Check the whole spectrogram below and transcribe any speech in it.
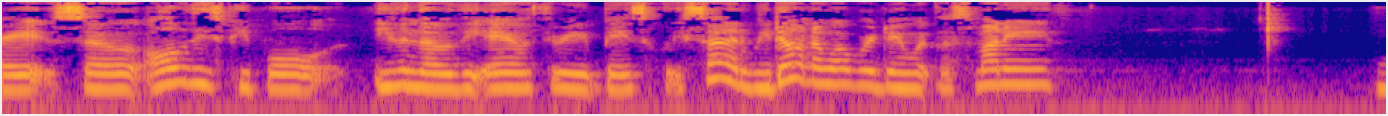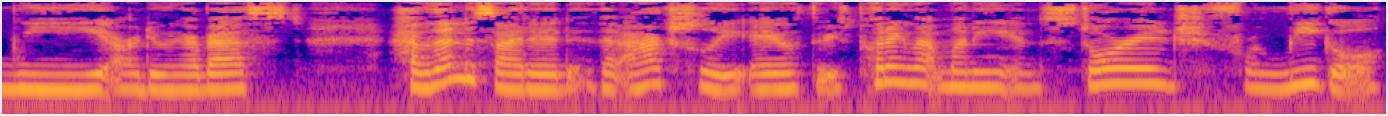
right? So all of these people, even though the AO3 basically said, we don't know what we're doing with this money, we are doing our best, have then decided that actually AO3 is putting that money in storage for legal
